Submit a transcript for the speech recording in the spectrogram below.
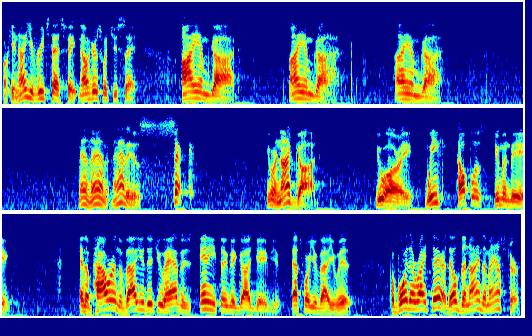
Okay, now you've reached that state. Now here's what you say. I am God I am God. I am God. Man, that, that is sick. You are not God. You are a weak, helpless human being. And the power and the value that you have is anything that God gave you. That's where your value is. But boy, they're right there. They'll deny the master.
